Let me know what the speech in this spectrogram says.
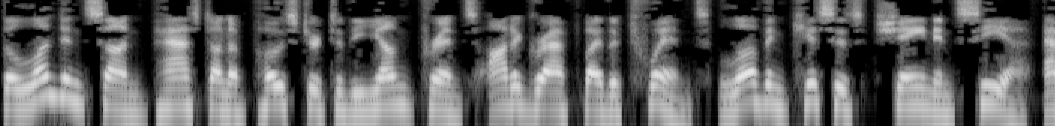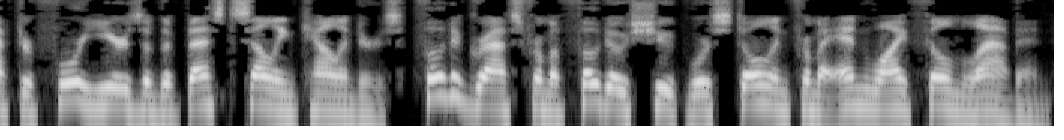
The London Sun passed on a poster to the young prince autographed by the twins, Love and Kisses, Shane and Sia. After four years of the best-selling calendars, photographs from a photo shoot were stolen from a NY Film Lab and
